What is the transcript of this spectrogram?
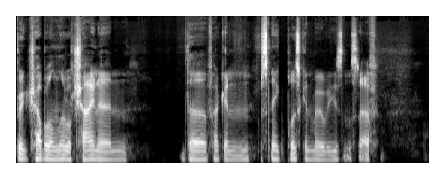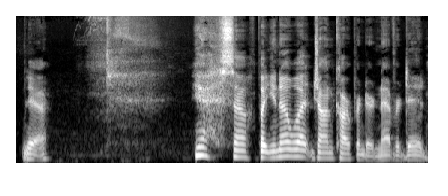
Big Trouble in Little China and the fucking Snake Plissken movies and stuff. Yeah. Yeah, so, but you know what John Carpenter never did?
